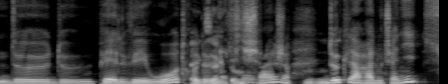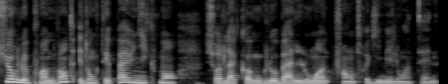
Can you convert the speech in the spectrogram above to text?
de, de PLV ou autre, de l'affichage mmh de Clara Luciani sur le point de vente. Et donc, t'es pas uniquement sur de la com globale loin, enfin entre guillemets lointaine.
